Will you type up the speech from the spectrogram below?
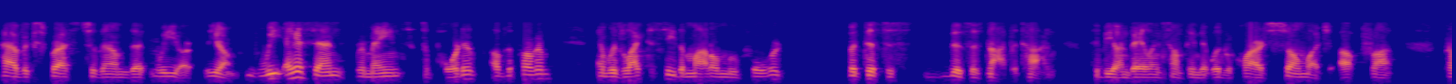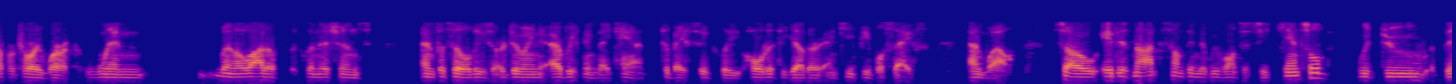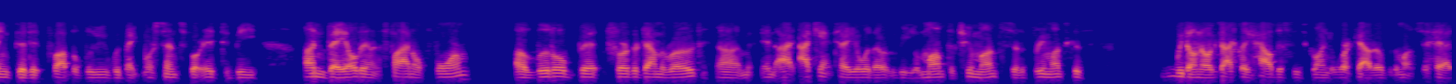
have expressed to them that we are, you know, we ASN remains supportive of the program and would like to see the model move forward, but this is this is not the time to be unveiling something that would require so much upfront preparatory work when when a lot of the clinicians and facilities are doing everything they can to basically hold it together and keep people safe and well. So it is not something that we want to see canceled. We do think that it probably would make more sense for it to be unveiled in its final form a little bit further down the road. Um, and I, I can't tell you whether it would be a month or two months or three months because we don't know exactly how this is going to work out over the months ahead.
